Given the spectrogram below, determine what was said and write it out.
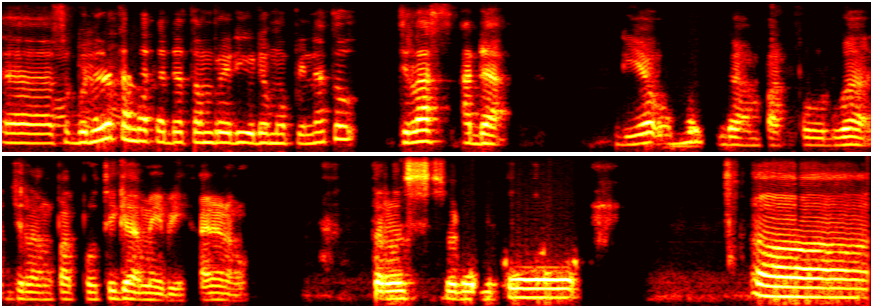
eh, sebenarnya tanda-tanda Tom Brady udah mau pindah tuh jelas ada. Dia umur sudah 42 jelang 43 maybe, I don't know. Terus sudah gitu eh,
